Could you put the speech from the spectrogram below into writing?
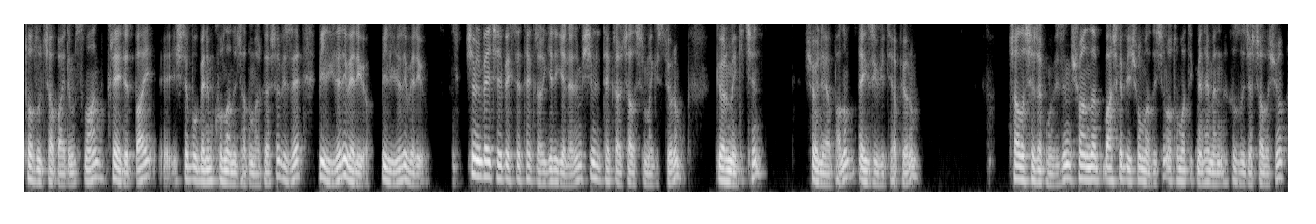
Total job items 1. Created by. işte bu benim kullanıcı adım arkadaşlar. Bize bilgileri veriyor. Bilgileri veriyor. Şimdi BCPX'e tekrar geri gelelim. Şimdi tekrar çalıştırmak istiyorum. Görmek için. Şöyle yapalım. Execute yapıyorum. Çalışacak mı bizim? Şu anda başka bir iş olmadığı için otomatikmen hemen hızlıca çalışıyor.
